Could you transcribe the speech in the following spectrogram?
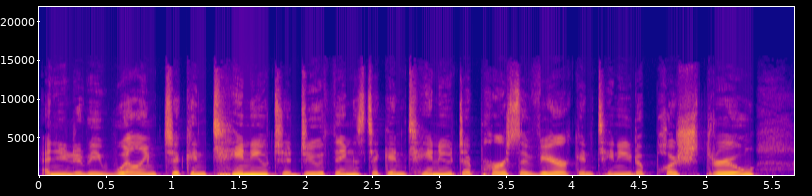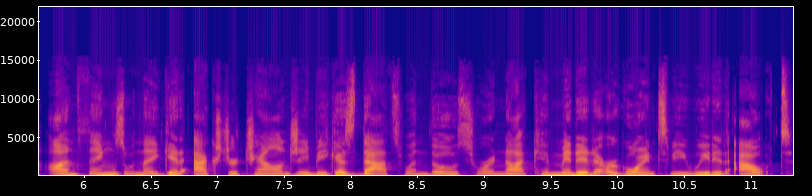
And you need to be willing to continue to do things, to continue to persevere, continue to push through on things when they get extra challenging challenging because that's when those who are not committed are going to be weeded out.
